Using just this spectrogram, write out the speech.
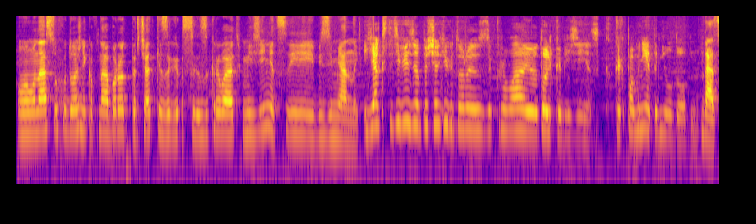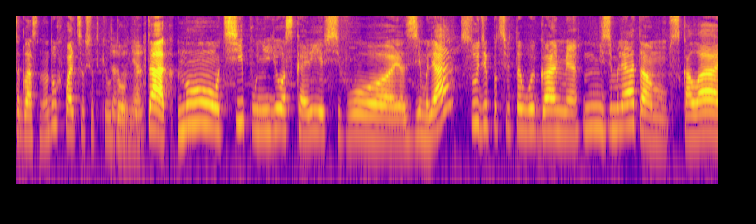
У у нас у художников наоборот перчатки с- закрывают мизинец и безымянный. Я, кстати, видела перчатки, которые закрывают только мизинец. Как по мне, это неудобно. Да, согласна, на двух пальцах все-таки удобнее. Так, ну, тип у нее, скорее всего, земля, судя по цветовой гамме. Ну, Не земля, там скала,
